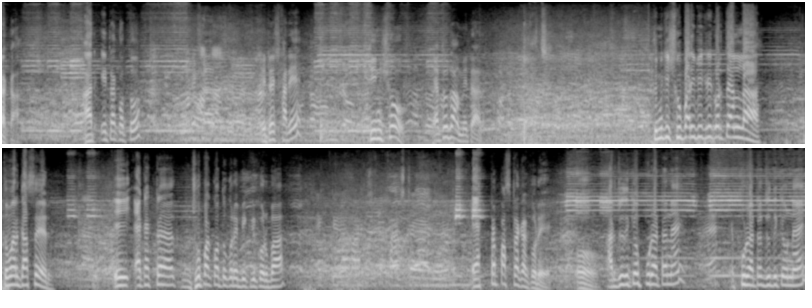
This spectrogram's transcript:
টাকা। আর এটা কত? এটা সাড়ে তিনশো? এত দাম এটার? তুমি কি সুপারি বিক্রি করতে আনলা তোমার গাছের? এই এক একটা ঝোপা কত করে বিক্রি করবা? একটা পাঁচ টাকা করে। ও আর যদি কেউ পুরাটা নেয়? পুরাটা যদি কেউ নেয়?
